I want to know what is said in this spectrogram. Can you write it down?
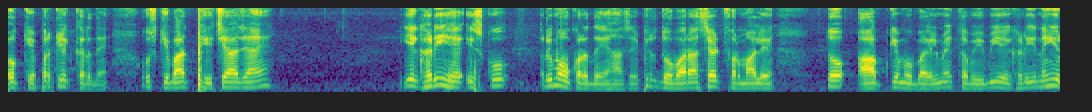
ओके पर क्लिक कर दें। उसके बाद पीछे आ जाएँ। ये घड़ी है, इसको रिमूव कर दें यहाँ से, फिर दोबारा सेट फरमा लें। तो आपके मोबाइल में कभी भी ये घड़ी नहीं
